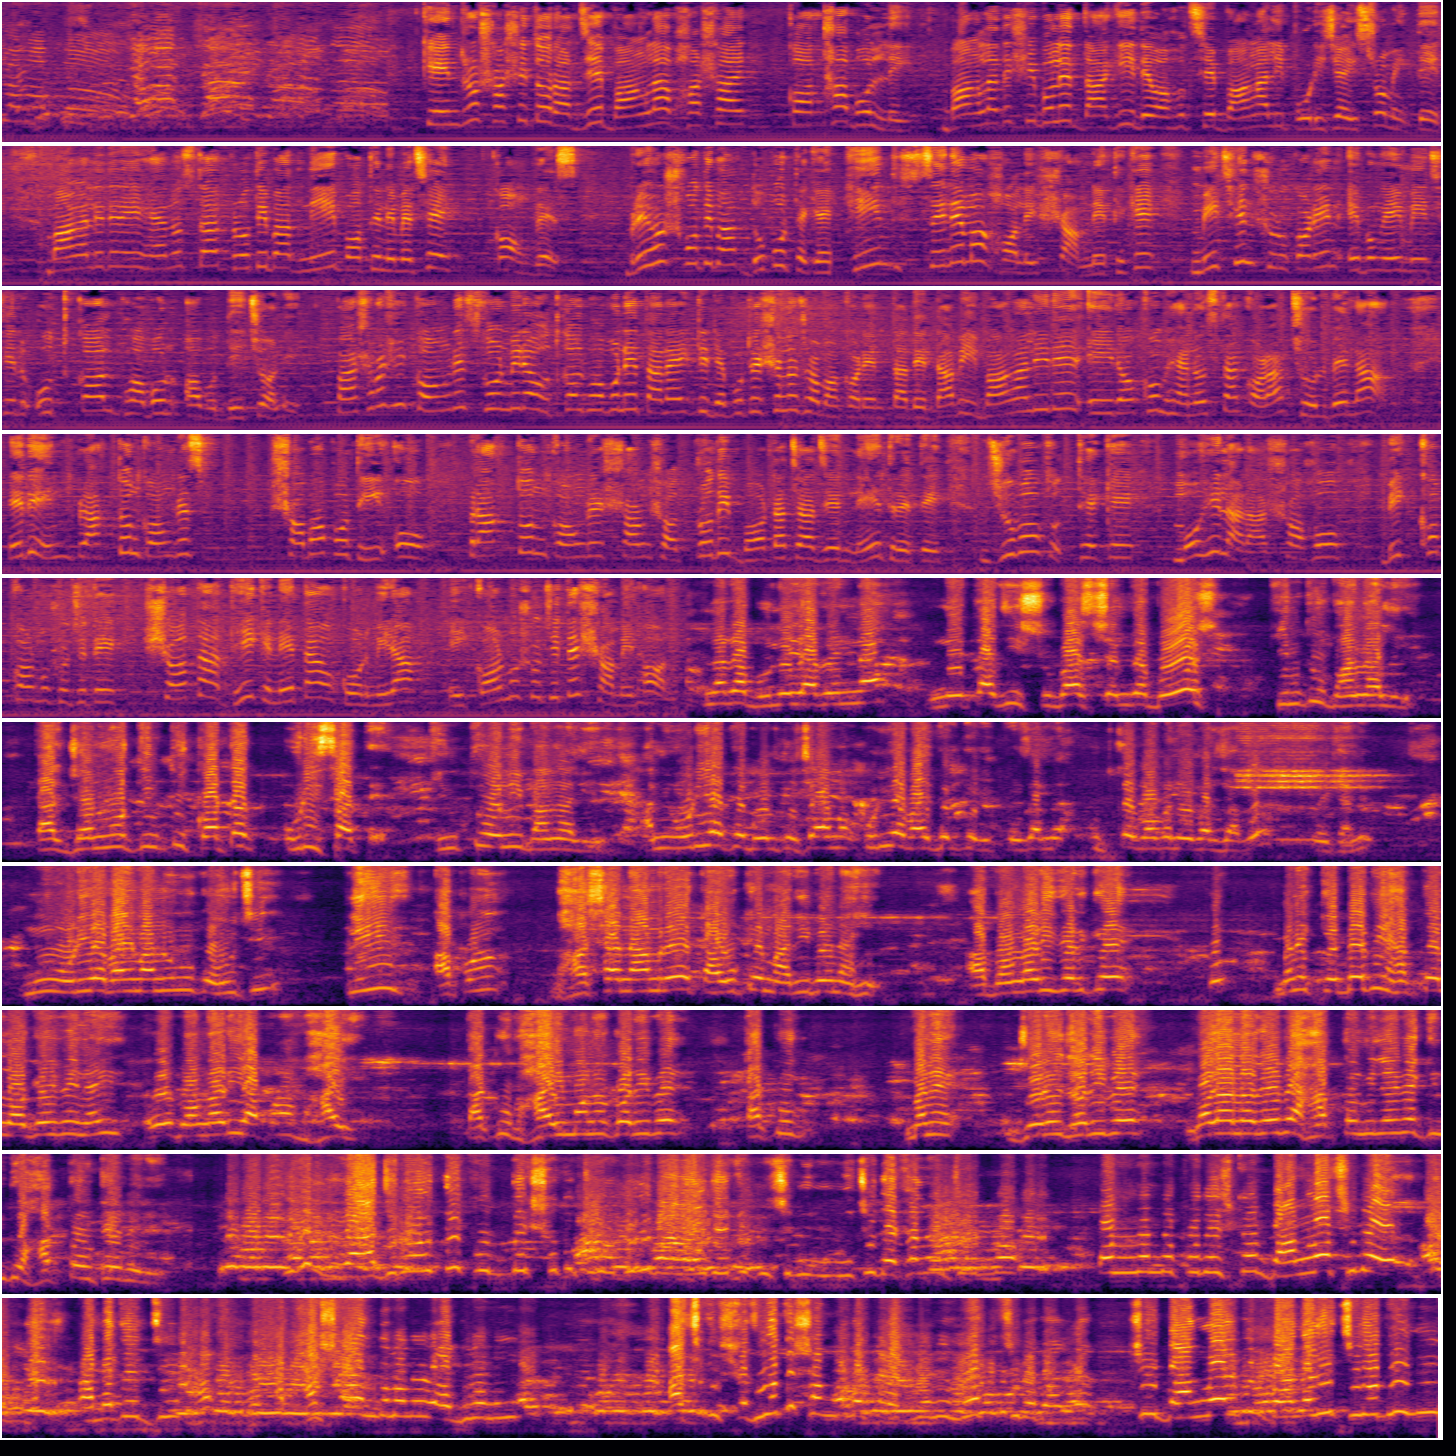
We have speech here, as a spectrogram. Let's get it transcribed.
জবাব জবাব চাই না কেন্দ্রশাসিত রাজ্যে বাংলা ভাষায় কথা বললেই বাংলাদেশি বলে দাগিয়ে দেওয়া হচ্ছে বাঙালি পরিযায়ী শ্রমিকদের। বাঙালিদের এই হেনস্থার প্রতিবাদ নিয়ে পথে নেমেছে কংগ্রেস। বৃহস্পতিবার দুপুর থেকে হিন্দ সিনেমা হলের সামনে থেকে মিছিল শুরু করেন এবং এই মিছিল উৎকল ভবন অবধি চলে। পাশাপাশি কংগ্রেস কর্মীরা উৎকল ভবনে তারা একটি ডেপুটেশনও জমা করেন। তাদের দাবি, বাঙালিদের এই রকম হেনস্থা করা চলবে না। এদিন প্রাক্তন কংগ্রেস সভাপতি ও প্রাক্তন কংগ্রেস সাংসদ প্রদীপ ভট্টাচার্যের নেতৃত্বে যুবক থেকে মহিলারা সহ বিক্ষোভ কর্মসূচিতে শতাধিক নেতা ও কর্মীরা এই কর্মসূচিতে সামিল হন। আপনারা ভুলে যাবেন না, নেতাজি সুভাষচন্দ্র বোস কিন্তু বাঙালি। তার জন্ম কিন্তু কটক, উড়িষ্যাতে, কিন্তু উনি বাঙালি। আমি ওড়িয়াতে বলতে চাই, আমার উড়িয়া ভাইদেরকে রিপ্রেজেন্ট আমি উৎকল ভবনে এবার যাব ওইখানে। মু ওড়িয়া ভাই মানুষ কহুছি প্লিজ আপনার ভাষা নামরে কাউকে মারিবে নাহি। আর বঙ্গালীদেরকে মানে কেবে বি হাতে লগাইবে নাই। ওই বঙ্গালী আপনার ভাই, তাকু ভাই মনে করিবে, তাকু মানে জোরে ধরিবে, গলা লগাইবে, হাত মিলাইবে, কিন্তু হাত উঠেবে না। রাজনৈতিক উদ্দেশ্য তো পিছু নিচু দেখানোর জন্য অন্যান্য প্রদেশ বাংলা ছিল আমাদের যে ভাষা আন্দোলনের অগ্রণী, আজকে স্বাধীনতা সংগ্রামের অগ্রণী ছিল বাংলা। সেই বাংলা এবং বাঙালি চিরদিনই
